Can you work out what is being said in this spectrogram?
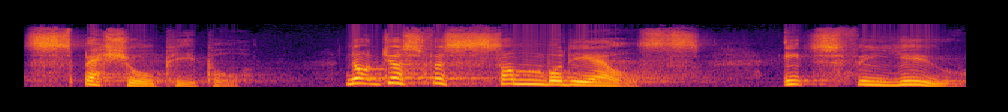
special people. Not just for somebody else, it's for you.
